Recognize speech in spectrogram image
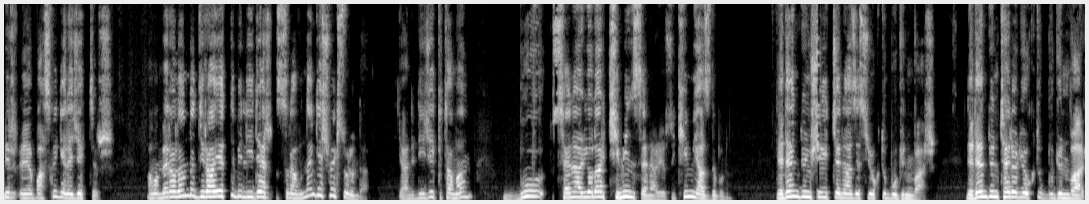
bir e, baskı gelecektir. Ama Meral Hanım da dirayetli bir lider sınavından geçmek zorunda. Yani diyecek ki tamam bu senaryolar kimin senaryosu? Kim yazdı bunu? Neden dün şehit cenazesi yoktu bugün var? Neden dün terör yoktu bugün var?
